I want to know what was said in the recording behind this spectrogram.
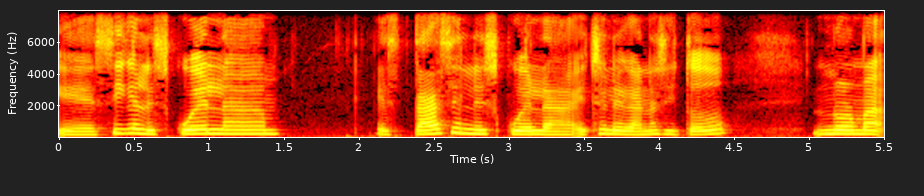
eh, sigue la escuela, estás en la escuela, échale ganas y todo. Normal,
